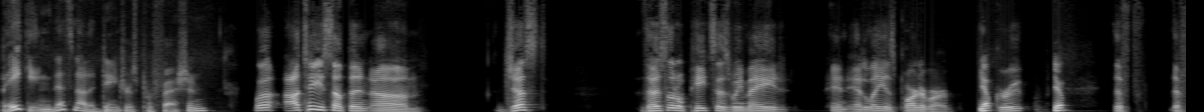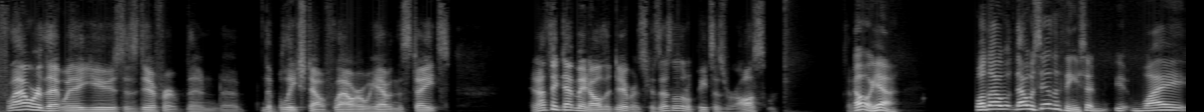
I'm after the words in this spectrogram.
baking. That's not a dangerous profession. Well, I'll tell you something. Um, just those little pizzas we made in Italy as part of our Yep. group. Yep. The f- the flour that they used is different than the, the bleached out flour we have in the states, and I think that made all the difference because those little pizzas were awesome. we Oh yeah. Well, that that was the other thing. He said, "Why,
